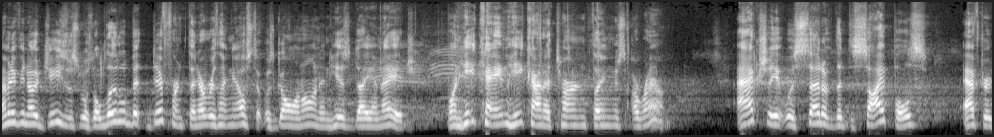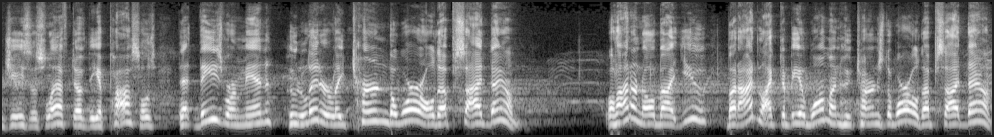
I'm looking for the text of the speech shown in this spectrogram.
How many of you know Jesus was a little bit different than everything else that was going on in his day and age? When he came, he kind of turned things around. Actually, it was said of the disciples after Jesus left of the apostles that these were men who literally turned the world upside down. Well, I don't know about you, but I'd like to be a woman who turns the world upside down.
